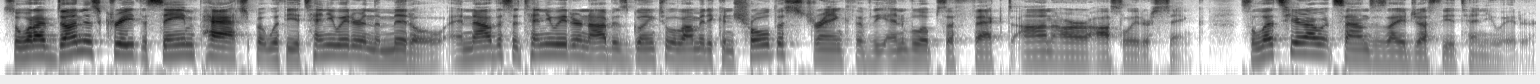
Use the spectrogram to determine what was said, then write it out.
So what I've done is create the same patch but with the attenuator in the middle and now this attenuator knob is going to allow me to control the strength of the envelope's effect on our oscillator sync. So let's hear how it sounds as I adjust the attenuator.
